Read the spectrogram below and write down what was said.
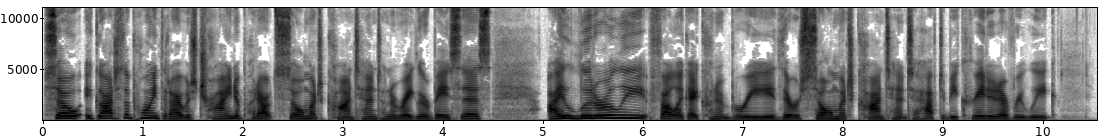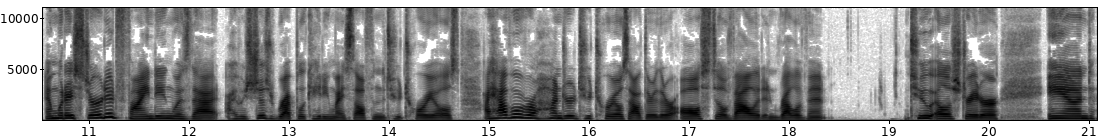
So it got to the point that I was trying to put out so much content on a regular basis. I literally felt like I couldn't breathe. There was so much content to have to be created every week. And what I started finding was that I was just replicating myself in the tutorials. I have over 100 tutorials out there that are all still valid and relevant to Illustrator. And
